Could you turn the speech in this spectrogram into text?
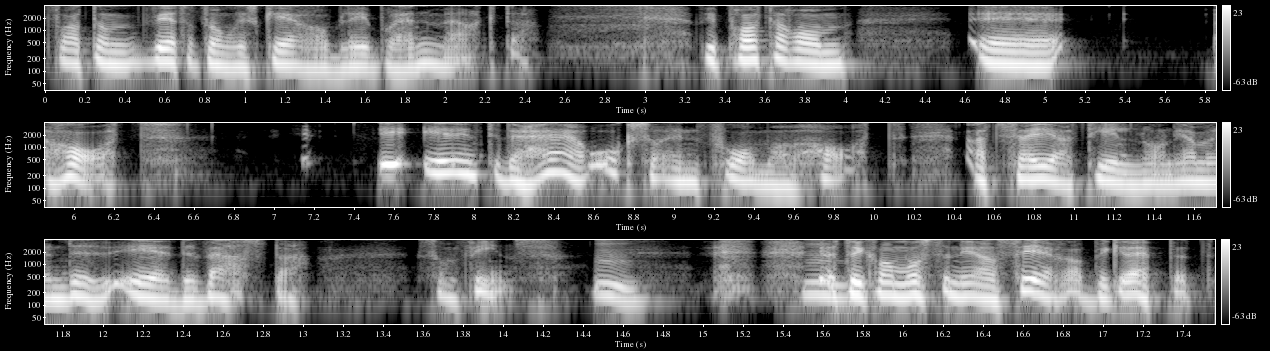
för att de vet att de riskerar att bli brännmärkta. Vi pratar om eh, hat. E, är inte det här också en form av hat? Att säga till någon, ja men du är det värsta som finns. Mm. Mm. Jag tycker man måste nyansera begreppet.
